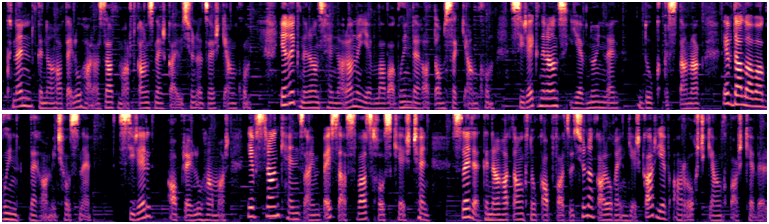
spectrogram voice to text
օգնեն գնահատելու հարազատ մարդկանց ներկայությունը ձեր կյանքում։ Եղեք նրանց հենարանը եւ լավագույն դեղատոմսը կյանքում։ Սիրեք նրանց եւ նույնն էլ դուք կստանաք, եւ դա լավագույն դեղամիջոցն է։ սիրել ապրելու համար, եւ սրանք հենց այնպես ասված խոսքեր չեն։ Սերը, գնահատանքն ու կապվածությունը կարող են երկար եւ առողջ կյանք ապարգևել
